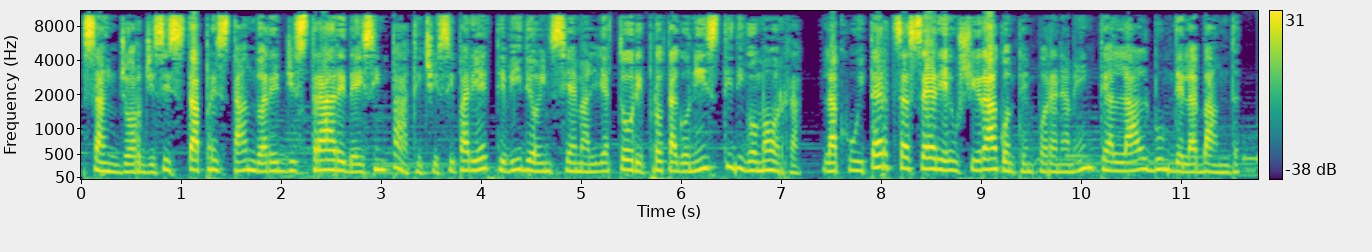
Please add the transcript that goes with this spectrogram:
San Giorgi si sta prestando a registrare dei simpatici siparietti video insieme agli attori protagonisti di Gomorra, la cui terza serie uscirà contemporaneamente all'album della band.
